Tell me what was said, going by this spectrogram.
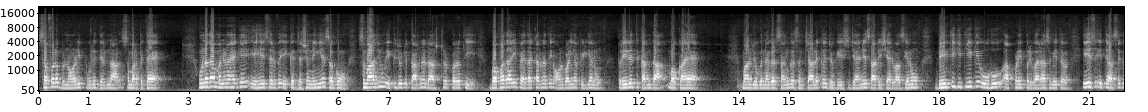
ਸਫਲ ਬਣਾਉਣ ਲਈ ਪੂਰੇ ਦਿਲ ਨਾਲ ਸਮਰਪਿਤ ਹੈ। ਉਹਨਾਂ ਦਾ ਮੰਨਣਾ ਹੈ ਕਿ ਇਹ ਸਿਰਫ ਇੱਕ ਜਸ਼ਨ ਨਹੀਂ ਹੈ, ਸਗੋਂ ਸਮਾਜ ਨੂੰ ਇਕਜੁੱਟ ਕਰਨ, ਰਾਸ਼ਟਰ ਪ੍ਰਤੀ ਵਫਾਦਾਰੀ ਪੈਦਾ ਕਰਨ ਅਤੇ ਆਉਣ ਵਾਲੀਆਂ ਪੀੜ੍ਹੀਆਂ ਨੂੰ ਪ੍ਰੇਰਿਤ ਕਰਨ ਦਾ ਮੌਕਾ ਹੈ। ਮਾਨਯੋਗ ਨਗਰ ਸੰਘ ਸੰਚਾਲਕ ਜੋਗੇਸ਼ ਜੈਨ ਨੇ ਸਾਰੇ ਸ਼ਹਿਰ ਵਾਸੀਆਂ ਨੂੰ ਬੇਨਤੀ ਕੀਤੀ ਹੈ ਕਿ ਉਹ ਆਪਣੇ ਪਰਿਵਾਰਾਂ ਸਮੇਤ ਇਸ ਇਤਿਹਾਸਕ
